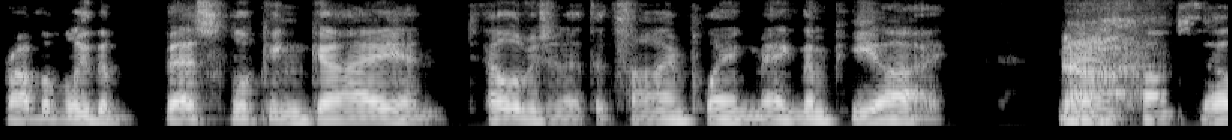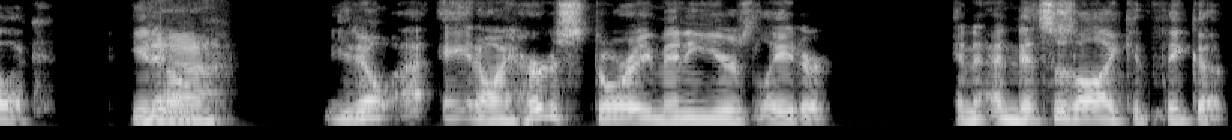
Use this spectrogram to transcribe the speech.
Probably the best looking guy in television at the time, playing Magnum PI. Man, Ah, Tom Selleck. You know, yeah, you know, I, you know, I heard a story many years later, and and this is all I can think of.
